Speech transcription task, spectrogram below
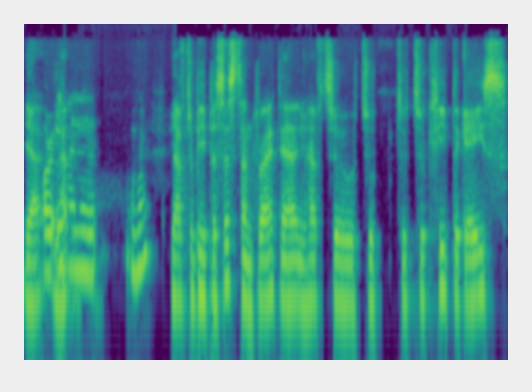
yeah or even mm-hmm. you have to be persistent right yeah you have to to to to keep the gaze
